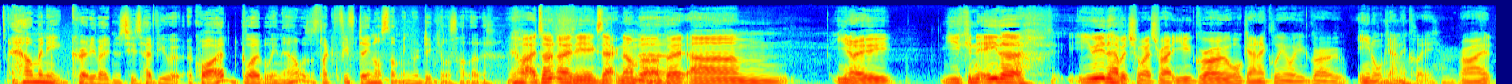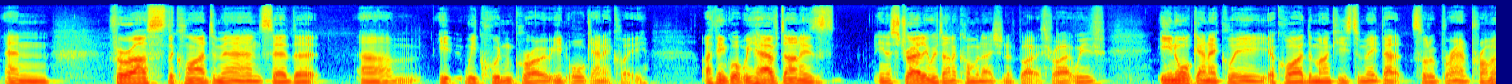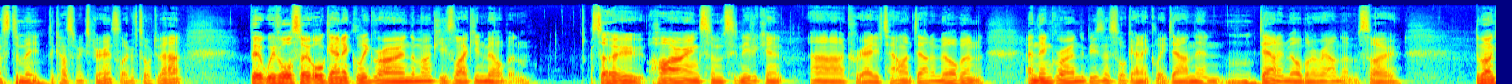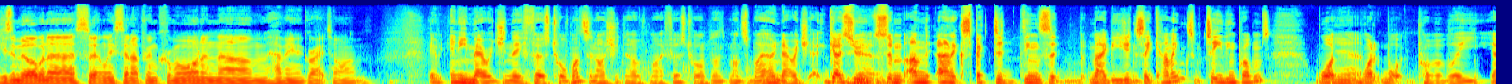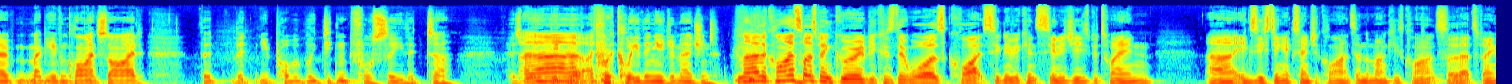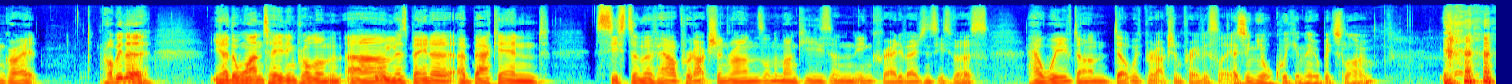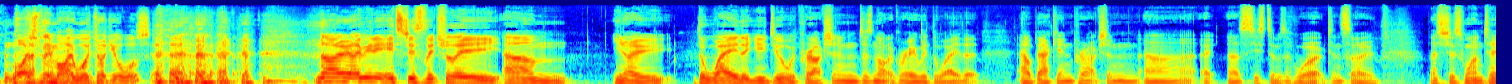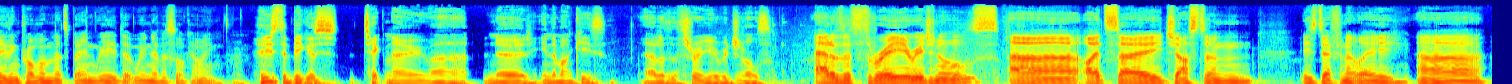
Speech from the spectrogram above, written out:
How many creative agencies have you acquired globally now? It's like 15 or something ridiculous like that. Yeah, I don't know the exact number, yeah. but um, you know, you can either you either have a choice, right? You grow organically or you grow inorganically, mm. right? And for us, the client demand said that um, it, we couldn't grow it organically. I think what we have done is in Australia, we've done a combination of both, right? We've inorganically acquired the monkeys to meet that sort of brand promise, to meet mm. the customer experience, like I've talked about. But we've also organically grown the monkeys, like in Melbourne. So hiring some significant uh, creative talent down in Melbourne, and then growing the business organically down then mm. down in Melbourne around them. So the monkeys in Melbourne are certainly set up in Cremorne and um, having a great time any marriage in their first 12 months, and I should know of my first 12 months of my own marriage, goes through yeah. some un- unexpected things that maybe you didn't see coming, some teething problems. What, yeah. what, what probably, you know, maybe even client side that, that you probably didn't foresee that uh, has been uh, a bit uh, more prickly than you'd imagined? No, the client side's been good because there was quite significant synergies between uh, existing Accenture clients and the Monkeys clients, so that's been great. Probably the you know, the one teething problem um, has been a, a back end system of how production runs on the monkeys and in creative agencies versus how we've done dealt with production previously. As in, you're quick and they're a bit slow. well, it's really my words, not yours. no, I mean it's just literally, um, you know, the way that you deal with production does not agree with the way that our back end production uh, uh, systems have worked, and so that's just one teething problem that's been weird that we never saw coming. Who's the biggest techno uh, nerd in the monkeys out of the three originals? Out of the three originals, uh, I'd say Justin is definitely. Uh,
